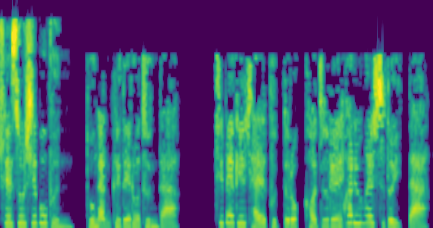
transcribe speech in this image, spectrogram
최소 15분 동안 그대로 둔다. 티백이 잘 붙도록 거즈를 활용할 수도 있다.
